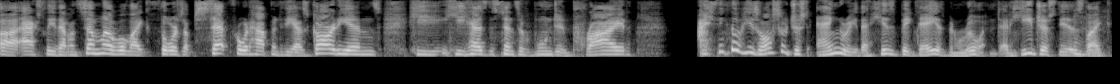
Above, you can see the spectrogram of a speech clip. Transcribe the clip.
uh, actually that on some level, like Thor's upset for what happened to the Asgardians. He he has the sense of wounded pride. I think though he's also just angry that his big day has been ruined, and he just is mm-hmm. like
